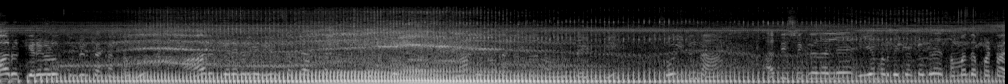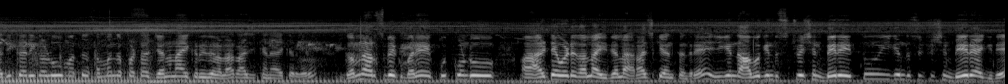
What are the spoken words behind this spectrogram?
ಆರು ಕೆರೆಗಳು ತುಂಬಿರ್ತಕ್ಕಂಥದ್ದು ಆರು ಕೆರೆಗಳಿಗೆ ನೀರು ಸಪ್ಲೈ ಸೊ ಇದನ್ನ ಅತಿ ಶೀಘ್ರದಲ್ಲೇ ಏನು ಮಾಡಬೇಕಂತಂದ್ರೆ ಸಂಬಂಧಪಟ್ಟ ಅಧಿಕಾರಿಗಳು ಮತ್ತು ಜನನಾಯಕರು ಇದಾರಲ್ಲ ರಾಜಕೀಯ ನಾಯಕರುಗಳು, ಗಮನ ಹರಿಸ್ಬೇಕು, ಬರೇ ಕೂತ್ಕೊಂಡು ಅರಟೆ ಹೊಡೆದಲ್ಲ ಇದೆಲ್ಲ ರಾಜಕೀಯ ಅಂತಂದ್ರೆ, ಈಗಿಂದ ಅವಾಗಿಂದ ಸಿಚುವೇಶನ್ ಬೇರೆ ಇತ್ತು, ಈಗಿಂದ ಸಿಚುವೇಶನ್ ಬೇರೆ ಆಗಿದೆ.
